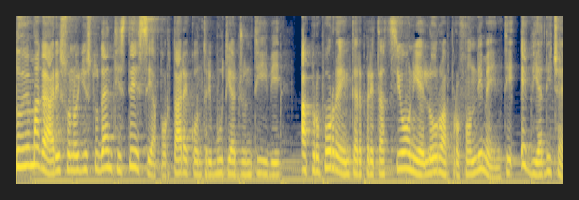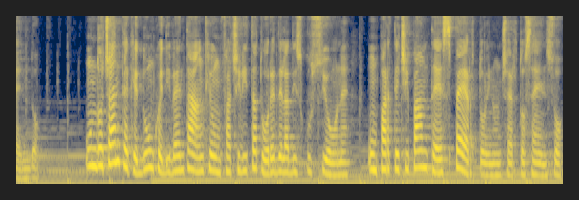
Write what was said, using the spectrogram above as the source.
dove magari sono gli studenti stessi a portare contributi aggiuntivi, a proporre interpretazioni e loro approfondimenti e via dicendo. Un docente che dunque diventa anche un facilitatore della discussione, un partecipante esperto in un certo senso,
